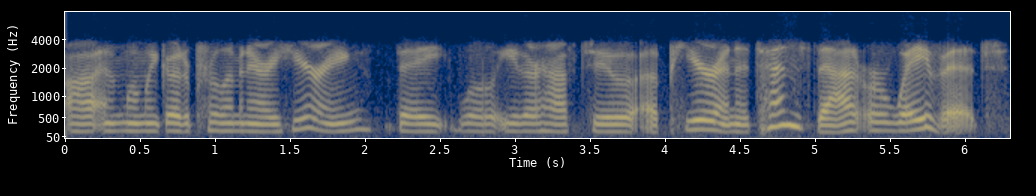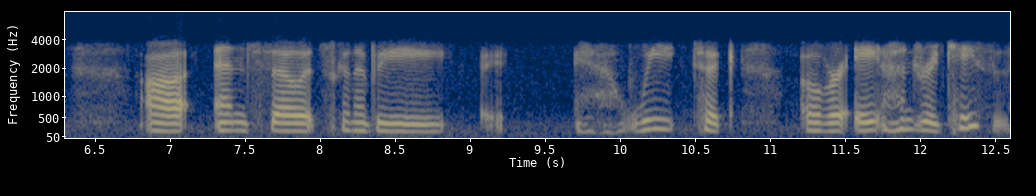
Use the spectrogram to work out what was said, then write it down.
Uh, and when we go to preliminary hearing, they will either have to appear and attend that or waive it. Uh, and so it's going to be, you know, we took over 800 cases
